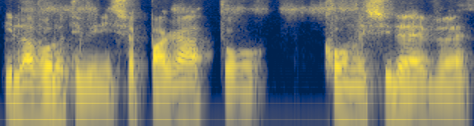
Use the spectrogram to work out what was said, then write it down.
il lavoro ti venisse pagato come si deve,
